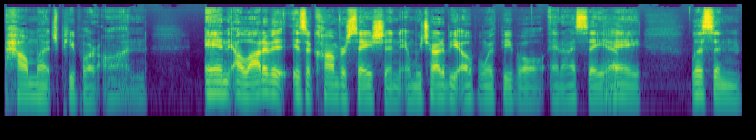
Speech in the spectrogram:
how much people are on. And a lot of it is a conversation, and we try to be open with people. And I say, hey, listen,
